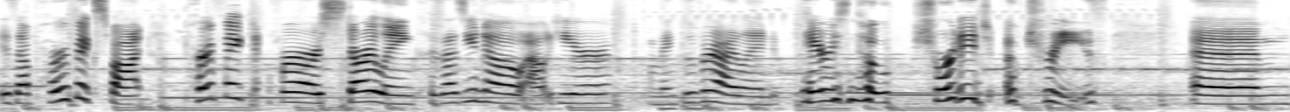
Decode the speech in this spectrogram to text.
is a perfect spot, perfect for our Starlink because as you know, out here on Vancouver Island, there is no shortage of trees. Um,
